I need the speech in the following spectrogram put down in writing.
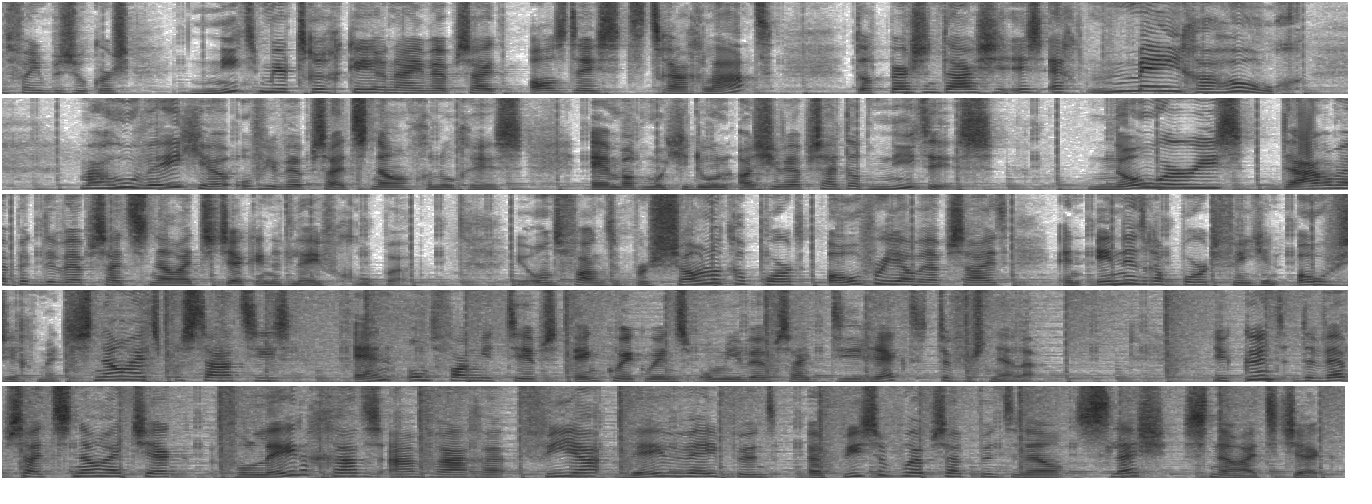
van je bezoekers niet meer terugkeren naar je website als deze te traag laat? Dat percentage is echt mega hoog. Maar hoe weet je of je website snel genoeg is? En wat moet je doen als je website dat niet is? No worries, daarom heb ik de website snelheidscheck in het leven geroepen. Je ontvangt een persoonlijk rapport over jouw website en in dit rapport vind je een overzicht met snelheidsprestaties en ontvang je tips en quick wins om je website direct te versnellen. Je kunt de website snelheidcheck volledig gratis aanvragen via www.apieceofwebsite.nl/snelheidscheck.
